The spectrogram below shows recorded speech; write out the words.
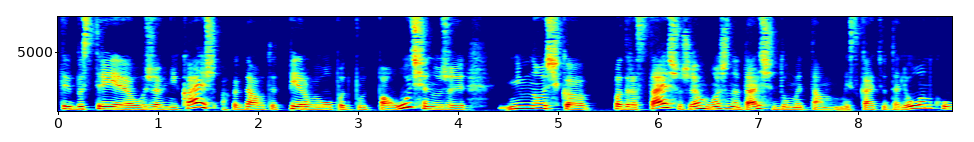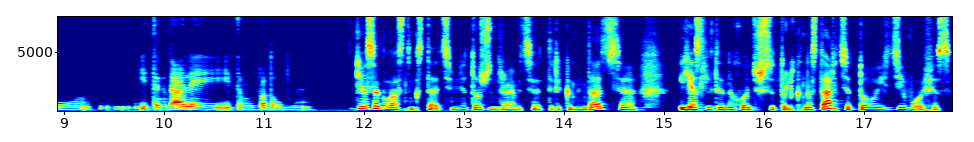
Ты быстрее уже вникаешь, а когда вот этот первый опыт будет получен, уже немножечко подрастаешь, уже можно дальше думать, там, искать удаленку и так далее и тому подобное. Я согласна, кстати. Мне тоже нравится эта рекомендация. Если ты находишься только на старте, то иди в офис.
